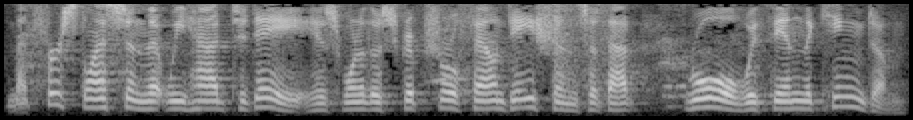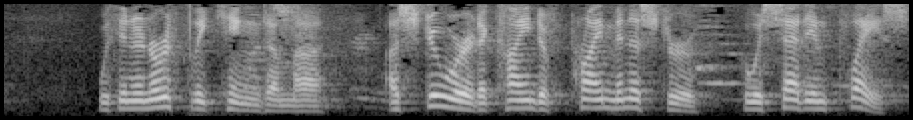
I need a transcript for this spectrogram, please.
And that first lesson that we had today is one of the scriptural foundations of that role within the kingdom, within an earthly kingdom, uh, a steward, a kind of prime minister who is set in place.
